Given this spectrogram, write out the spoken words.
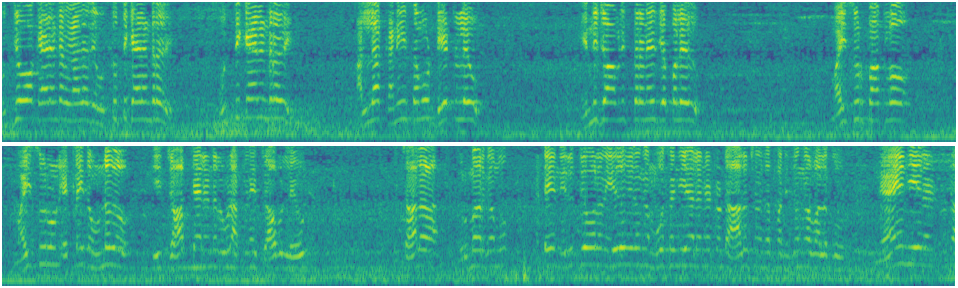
ఉద్యోగ క్యాలెండర్ కాదు అది ఉత్తుత్తి క్యాలెండర్ అది. బుద్ధి క్యాలెండర్ అది. అల్లా కనీసము డేట్లు లేవు. ఎన్ని జాబులు ఇస్తారనేది చెప్పలేదు. మైసూర్ పాక్లో మైసూరు ఎట్లయితే ఉండదో ఈ జాబ్ క్యాలెండర్ కూడా అట్లనే జాబులు లేవు. చాలా దుర్మార్గము. అంటే నిరుద్యోగులను ఏదో విధంగా మోసం చేయాలనేటువంటి ఆలోచన తప్ప నిజంగా వాళ్ళకు న్యాయం చేయాలనేటువంటి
